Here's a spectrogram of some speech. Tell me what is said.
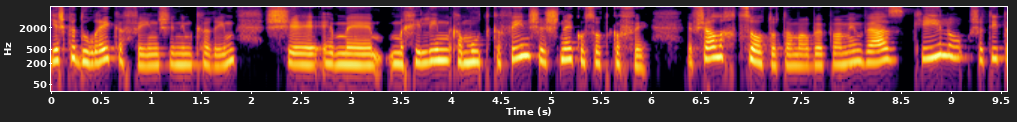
יש כדורי קפאין שנמכרים, שהם אה, מכילים כמות קפאין של שני כוסות קפה. אפשר לחצות אותם הרבה פעמים, ואז כאילו שתית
